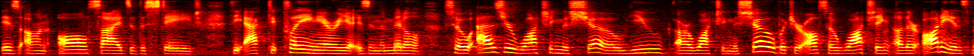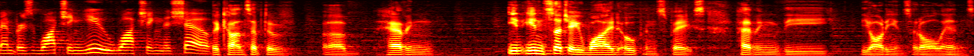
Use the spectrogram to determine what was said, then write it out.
is on all sides of the stage. The active playing area is in the middle. So as you're watching the show, you are watching the show, but you're also watching other audience members watching you watching the show. The concept of uh, having, in, in such a wide open space, having the, the audience at all ends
